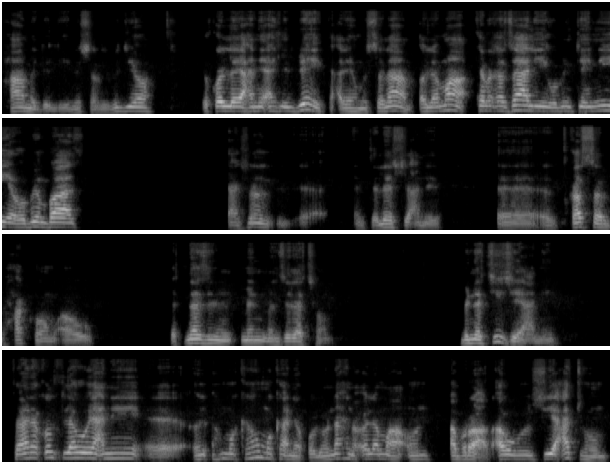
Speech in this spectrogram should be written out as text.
حامد اللي نشر الفيديو يقول له يعني أهل البيت عليهم السلام علماء كالغزالي وابن تيمية وابن باز. يعني شنو أنت ليش يعني آه، تقصر بحقهم أو تنزل من منزلتهم؟ بالنتيجة يعني فأنا قلت له يعني آه، هم هم كانوا يقولون نحن علماء أبرار أو شيعتهم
